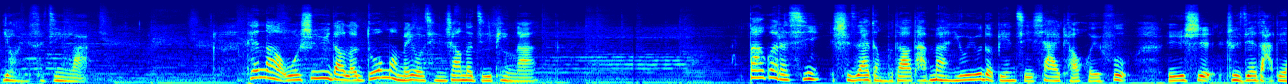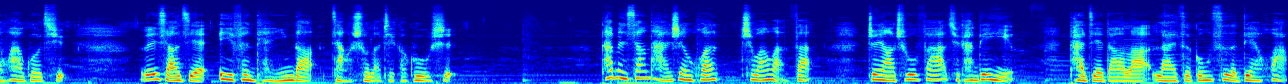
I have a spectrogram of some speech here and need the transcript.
又一次进来。天哪，我是遇到了多么没有情商的极品男！八卦的心实在等不到他慢悠悠的编辑下一条回复，于是直接打电话过去。魏小姐义愤填膺地讲述了这个故事。他们相谈甚欢，吃完晚饭，正要出发去看电影，他接到了来自公司的电话，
